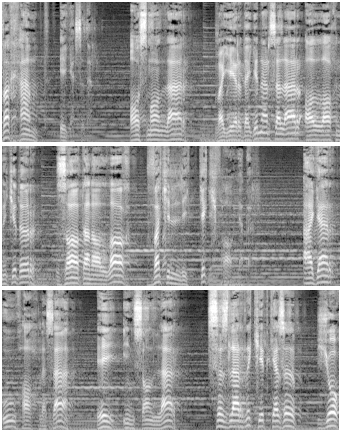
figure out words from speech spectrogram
va hamd egasidir. Osmonlar va yerdagi narsalar Allohnikidir. Zotan Alloh vakillikka kifoyadir. Agar u xohlasa ey insonlar sizlarni ketkazib yo'q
